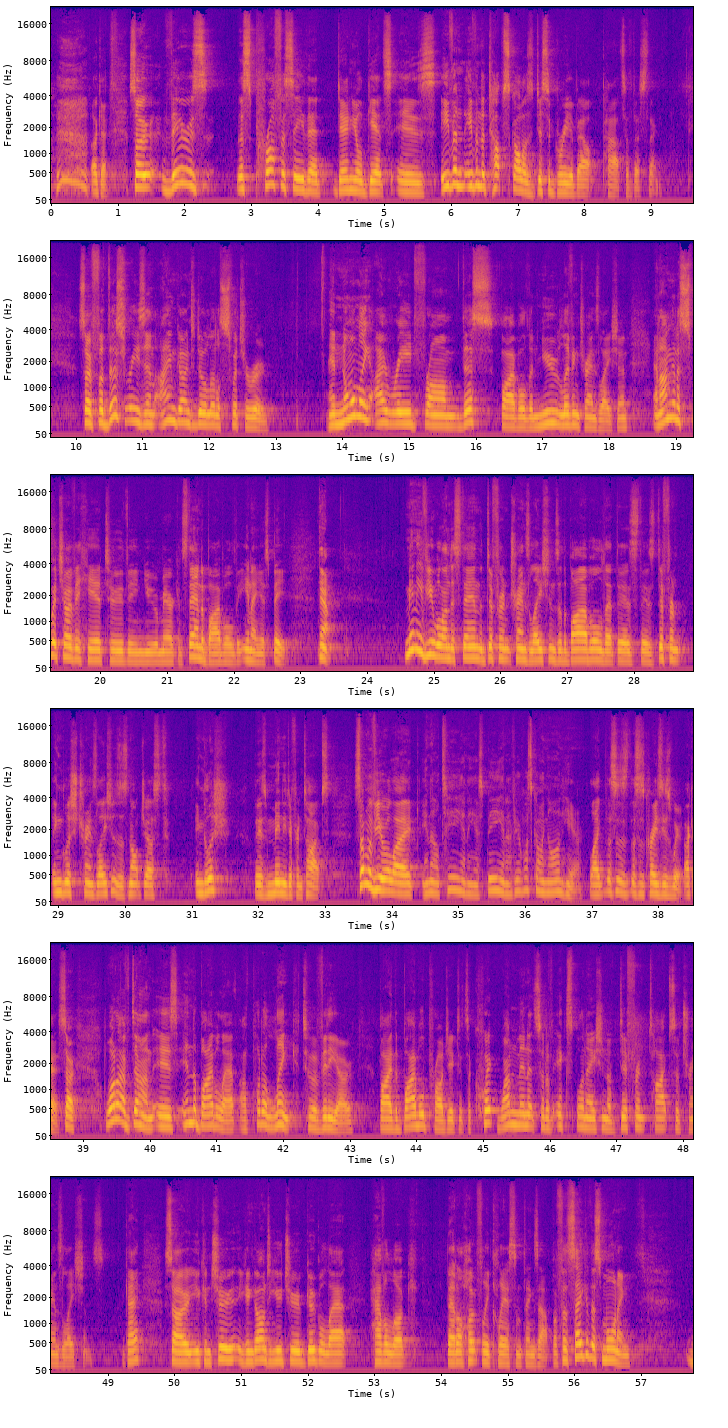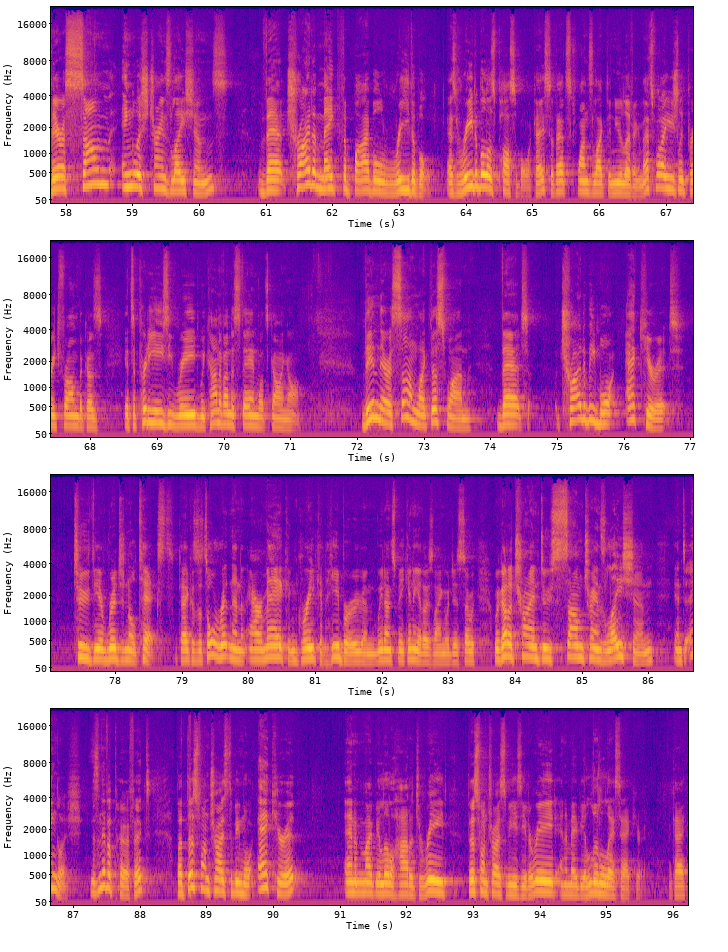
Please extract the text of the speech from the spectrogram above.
okay, so there's this prophecy that Daniel gets is even, even the top scholars disagree about parts of this thing. So, for this reason, I'm going to do a little switcheroo. And normally I read from this Bible, the New Living Translation, and I'm going to switch over here to the New American Standard Bible, the NASB. Now, many of you will understand the different translations of the Bible, that there's, there's different English translations. It's not just English, there's many different types. Some of you are like, NLT, NASB, NIV, what's going on here? Like, this is, this is crazy as weird. Okay, so what I've done is in the Bible app, I've put a link to a video by the Bible Project. It's a quick one minute sort of explanation of different types of translations. Okay? So you can choose, you can go onto YouTube, Google that, have a look. That'll hopefully clear some things up. But for the sake of this morning, there are some English translations that try to make the Bible readable, as readable as possible. Okay? So that's ones like the New Living. That's what I usually preach from because it's a pretty easy read. We kind of understand what's going on. Then there are some, like this one, that try to be more accurate to the original text, okay? Because it's all written in Aramaic and Greek and Hebrew, and we don't speak any of those languages. So we've got to try and do some translation into English. It's never perfect, but this one tries to be more accurate, and it might be a little harder to read. This one tries to be easier to read, and it may be a little less accurate, okay?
